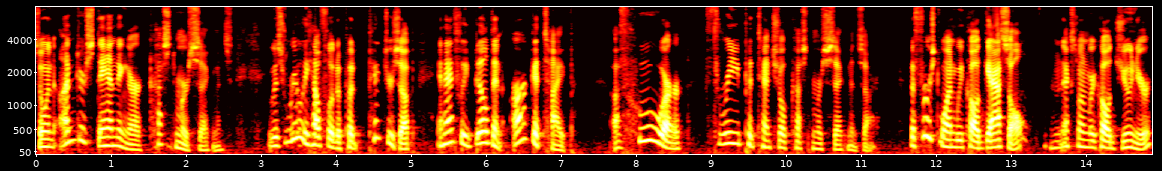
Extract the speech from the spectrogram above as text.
So in understanding our customer segments, it was really helpful to put pictures up and actually build an archetype of who our three potential customer segments are. The first one we called Gasol, the next one we called Junior,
